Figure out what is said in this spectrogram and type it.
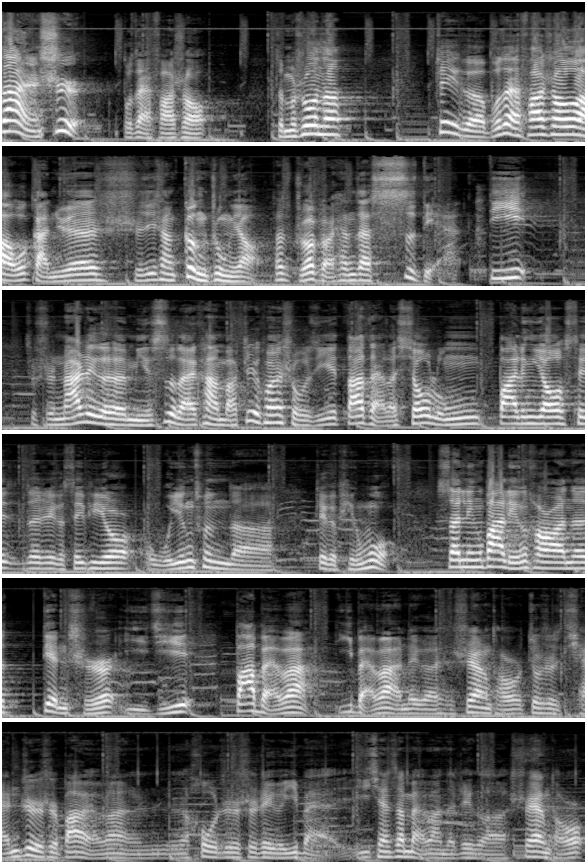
但是不再发烧。怎么说呢？这个不再发烧啊，我感觉实际上更重要。它主要表现在四点：第一。就是拿这个米四来看吧，这款手机搭载了骁龙八零幺 C 的这个 CPU，五英寸的这个屏幕，三零八零毫安的电池，以及。八百万、一百万这个摄像头，就是前置是八百万，后置是这个一百一千三百万的这个摄像头。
